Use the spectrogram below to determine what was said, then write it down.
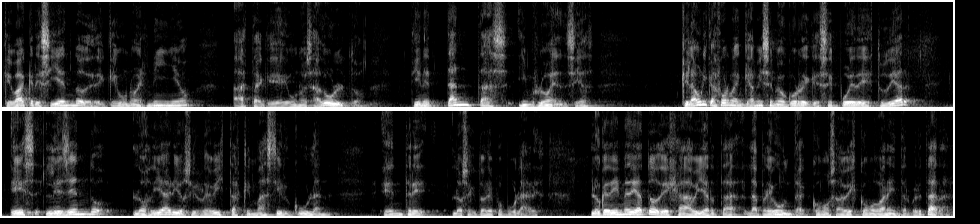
que va creciendo desde que uno es niño hasta que uno es adulto. Tiene tantas influencias que la única forma en que a mí se me ocurre que se puede estudiar es leyendo los diarios y revistas que más circulan entre los sectores populares. Lo que de inmediato deja abierta la pregunta, ¿cómo sabes cómo van a interpretar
